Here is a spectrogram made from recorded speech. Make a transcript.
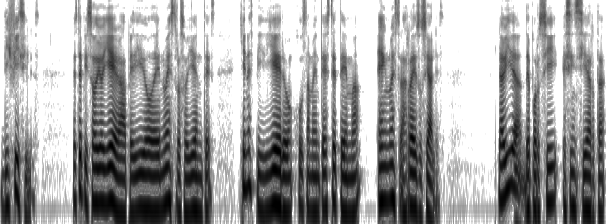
difíciles. Este episodio llega a pedido de nuestros oyentes, quienes pidieron justamente este tema en nuestras redes sociales. La vida de por sí es incierta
